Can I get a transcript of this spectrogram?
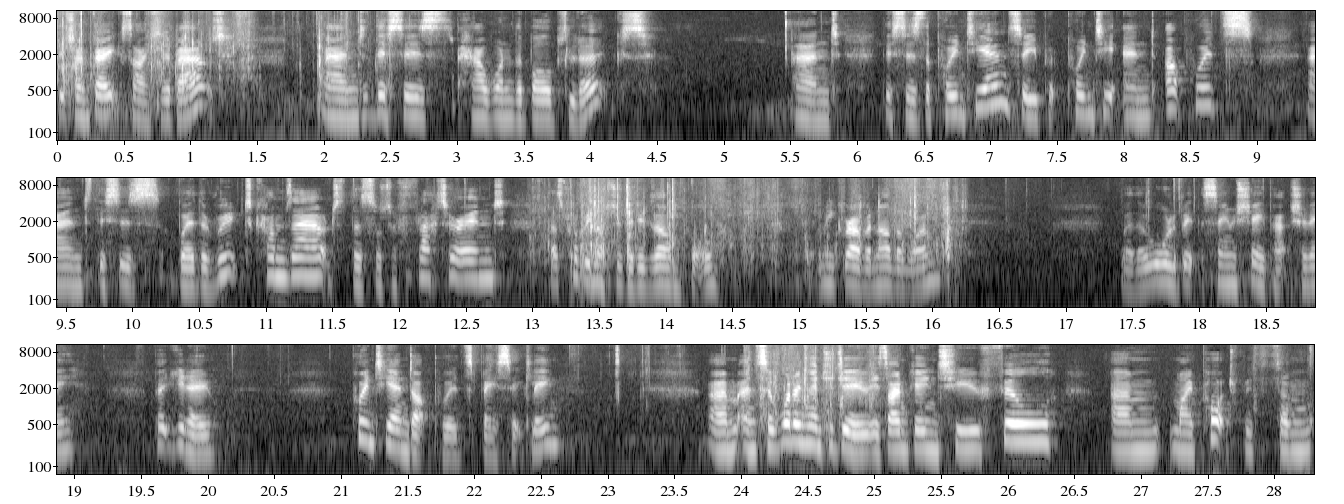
which I'm very excited about. And this is how one of the bulbs looks. And this is the pointy end, so you put pointy end upwards, and this is where the root comes out, the sort of flatter end. That's probably not a good example. Let me grab another one where they're all a bit the same shape actually. But you know pointy end upwards basically. Um, and so what I'm going to do is I'm going to fill um, my pot with some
